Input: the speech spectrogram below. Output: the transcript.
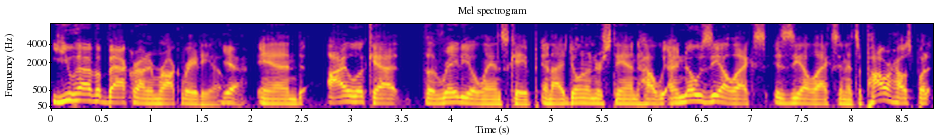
You have a background in rock radio, Yeah. and I look at the radio landscape and I don't understand how we. I know ZLX is ZLX and it's a powerhouse, but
